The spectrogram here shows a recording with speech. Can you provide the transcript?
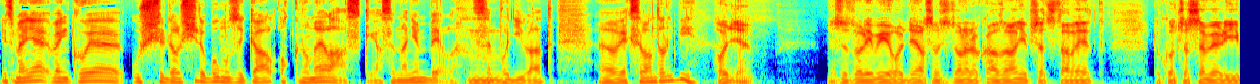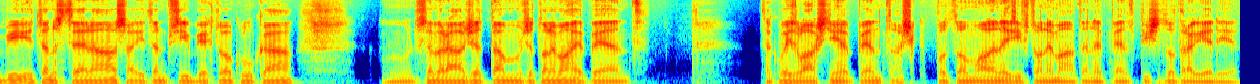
Nicméně venku je už delší dobu muzikál Okno mé lásky. Já jsem na něm byl Hmm. se podívat. Eh, Jak se vám to líbí? Hodně. Mně se to líbí hodně, já jsem si to nedokázal ani představit. Dokonce se mi líbí i ten scénář a i ten příběh toho kluka. Mm, Jsem rád, že tam, že to nemá happy end. Takový zvláštní happy end, až potom, ale nejdřív to nemá ten happy end, spíš je to tragédie.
